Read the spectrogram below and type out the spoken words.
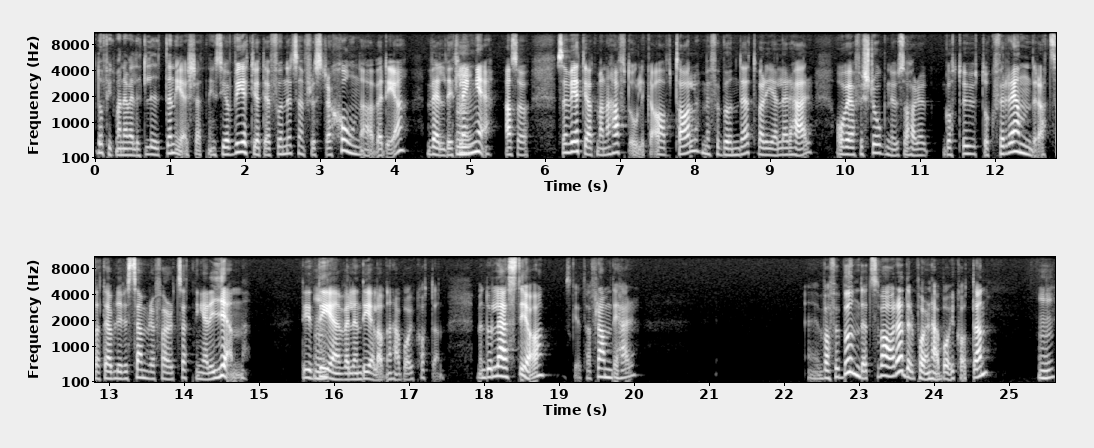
då fick man en väldigt liten ersättning, så jag vet ju att det har funnits en frustration över det väldigt Mm. länge. Alltså, sen vet jag att man har haft olika avtal med förbundet vad det gäller det här. Och vad jag förstod nu så har det gått ut och förändrats, så att det har blivit sämre förutsättningar igen. Det, Mm. det är väl en del av den här bojkotten. Men då läste jag, ska jag ta fram det här, vad förbundet svarade på den här bojkotten. Mm.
